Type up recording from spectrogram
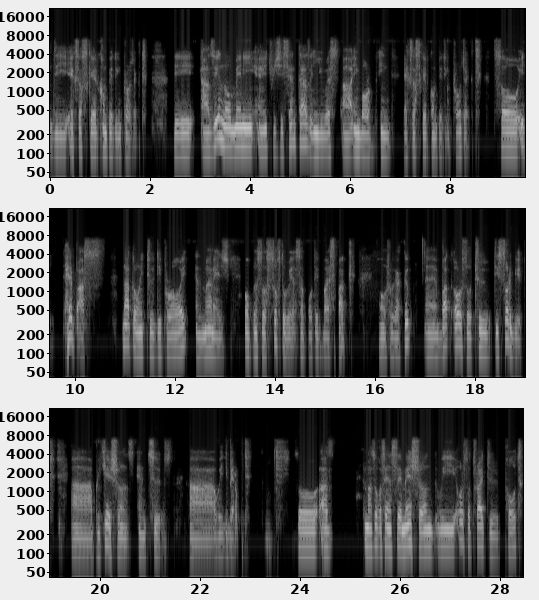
the exascale computing project. The, as you know, many HPC centers in US are involved in exascale computing project. So it helps us not only to deploy and manage open source software supported by Spack on Fugaku, uh, but also to distribute uh, applications and tools uh, we developed. So as Matsuoka sensei mentioned, we also try to port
